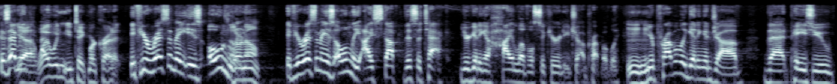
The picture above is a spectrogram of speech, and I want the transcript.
Because I mean, Yeah, why wouldn't you take more credit? if your resume is only, I don't know. If your resume is only, I stopped this attack, you're getting a high level security job probably. Mm-hmm. You're probably getting a job that pays you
